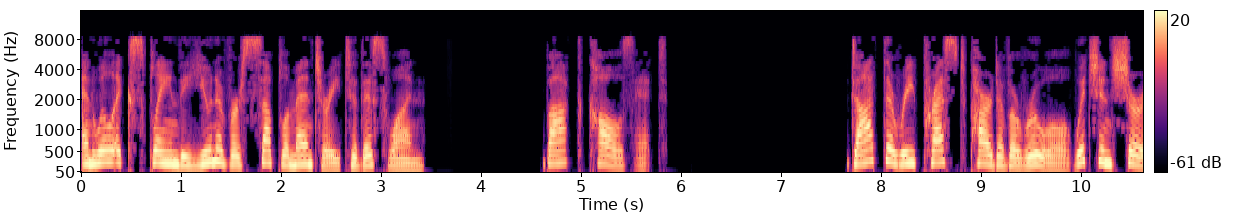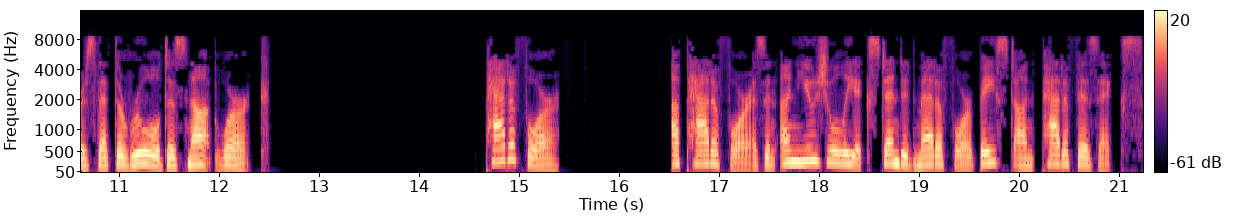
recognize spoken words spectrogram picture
and will explain the universe supplementary to this one. Bök calls it dot the repressed part of a rule which ensures that the rule does not work. Pataphor A pataphor is an unusually extended metaphor based on pataphysics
